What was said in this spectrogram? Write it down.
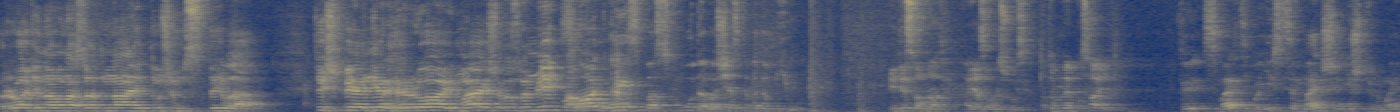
Родина у нас одна і дуже мстива. Ти ж піонер-герой, маєш розуміти, Володька. Заткнись, паскуда, бо щас тебе доб'ю. Іди, солдат, а я залишусь. А то мене посадять. Ти смерті боїшся менше, ніж тюрми.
